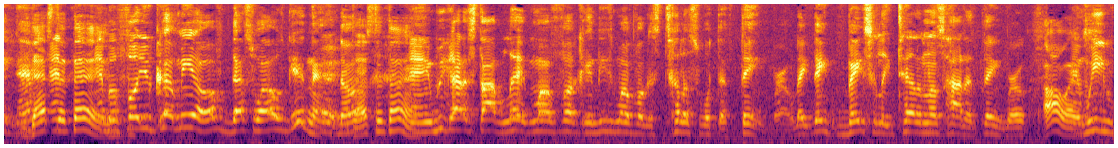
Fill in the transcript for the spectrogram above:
gang, damn it. that's the thing. And before you cut me off, that's why I was getting at, Yeah, dog. That's the thing. And we gotta stop letting motherfucking these motherfuckers tell us what to think, bro. They they basically telling us how to think, bro. Always. And we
